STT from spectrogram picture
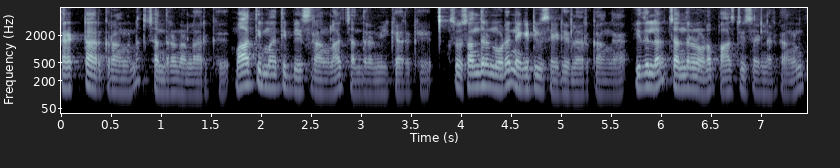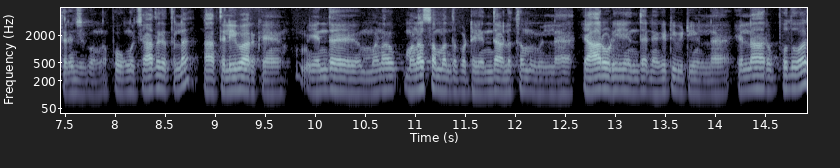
கரெக்டாக இருக்கிறாங்கன்னா சந்திரன் நல்லா இருக்குது மாற்றி மாற்றி பேசுகிறாங்களா சந்திரன் வீக்காக இருக்குது ஸோ சந்திரனோட நெகட்டிவ் சைடில் இருக்காங்க. இதில் சந்திரனோட பாசிட்டிவ் சைடில் இருக்காங்கன்னு தெரிஞ்சுக்கோங்க. இப்போ உங்கள் ஜாதகத்தில் நான் தெளிவாக இருக்கேன். எந்த மன மன சம்பந்தப்பட்ட எந்த அழுத்தமும் இல்லை யாருடைய எந்த நெகட்டிவிட்டியும் இல்லை. எல்லாரும் பொதுவாக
